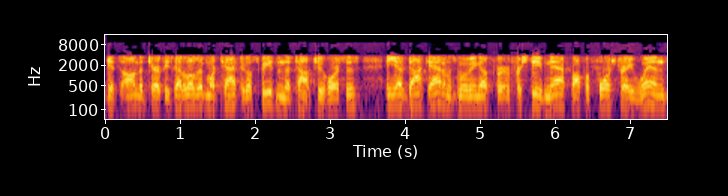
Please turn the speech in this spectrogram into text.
gets on the turf. He's got a little bit more tactical speed than the top two horses. And you have Doc Adams moving up for, for Steve Knapp off of four straight wins.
